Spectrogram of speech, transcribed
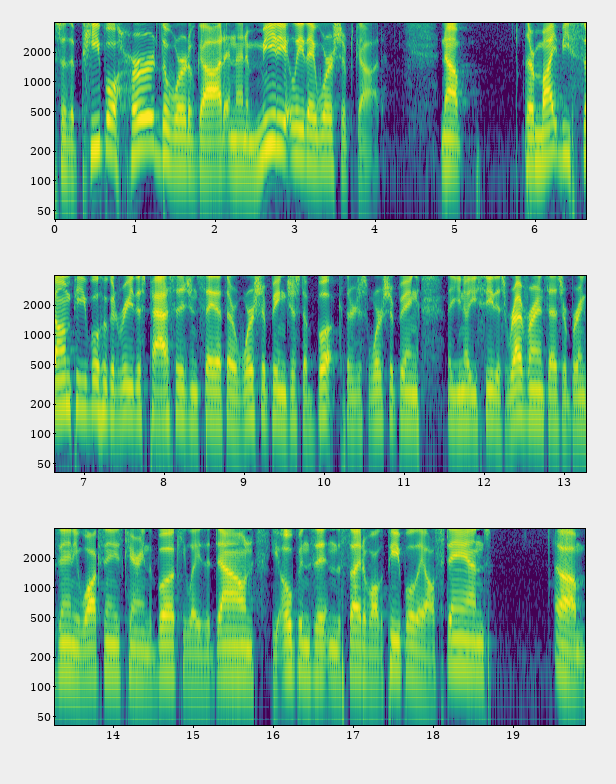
So the people heard the word of God, and then immediately they worshiped God. Now, there might be some people who could read this passage and say that they're worshiping just a book. They're just worshiping, you know, you see this reverence. Ezra brings in, he walks in, he's carrying the book, he lays it down, he opens it in the sight of all the people, they all stand. Um,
